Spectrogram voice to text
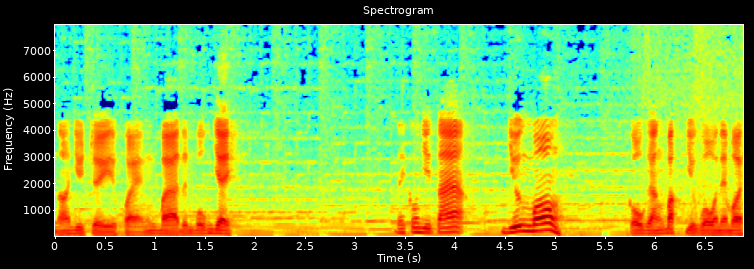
Nó duy trì khoảng 3 đến 4 giây. Đây con gì ta? Dương môn. Cố gắng bắt dương vô anh em ơi.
